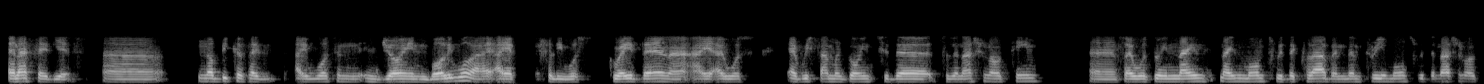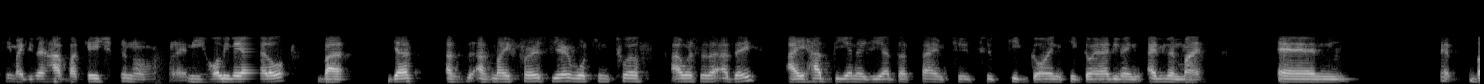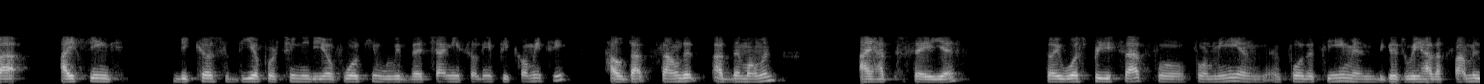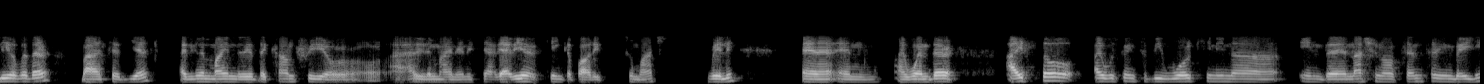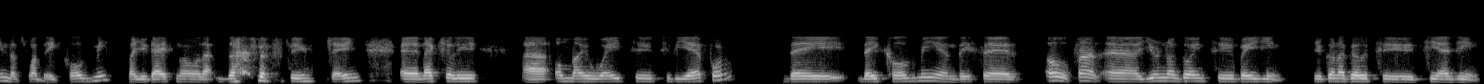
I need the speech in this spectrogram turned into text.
and I said yes. Uh, not because I I wasn't enjoying volleyball. I, I actually was great then. I, I was every summer going to the to the national team uh, so I was doing nine nine months with the club and then three months with the national team. I didn't have vacation or any holiday at all. But just as as my first year working 12 hours a day, I had the energy at that time to to keep going, keep going. I didn't I didn't mind. And eh, but I think because the opportunity of working with the Chinese Olympic Committee, how that sounded at the moment, I had to say yes so it was pretty sad for for me and, and for the team and because we had a family over there. But i said yes. I didn't mind the, the country or, or i didn't mind anything. I didn't think about it too much really. And and i went there. I thought i was going to be working in a in the national center in beijing. That's what they called me. But you guys know that those things change and actually uh, on my way to to the airport they they called me and they said oh, Fran, uh, you're not going to Beijing. You're gonna go to Tianjin.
